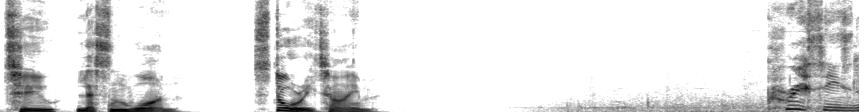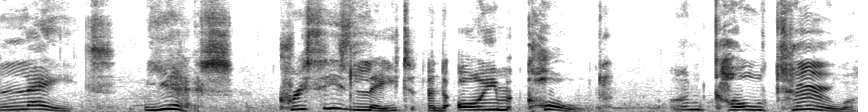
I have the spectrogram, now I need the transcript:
2, Lesson 1. Story time. Chrissy's late. Yes, Chrissy's late and I'm cold. I'm cold too.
